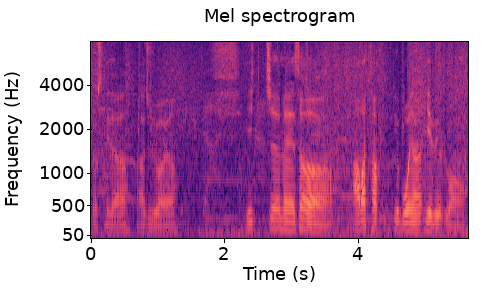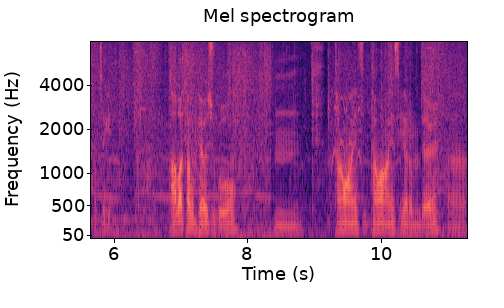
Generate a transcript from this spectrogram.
좋습니다. 아주 좋아요. 이쯤에서 아바타 이게 뭐냐 얘왜 와, 갑자기 아바타 한번 배워주고 음. 당황 안, 했, 당황 안 했습니다 여러분들. 어.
